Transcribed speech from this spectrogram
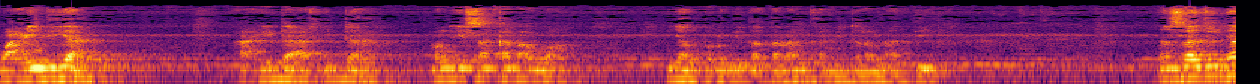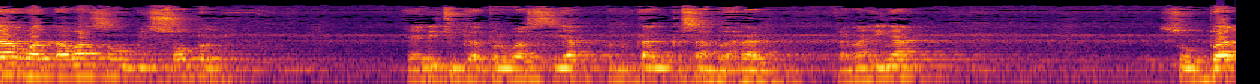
wahidiyah akidah akidah mengisahkan Allah yang perlu kita tanamkan di dalam hati. Dan selanjutnya watawasau bisobr ya ini juga berwasiat tentang kesabaran. Karena ingat sobar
